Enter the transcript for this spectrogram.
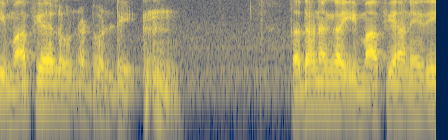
ఈ మాఫియాలో ఉన్నటువంటి ప్రధానంగా ఈ మాఫియా అనేది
